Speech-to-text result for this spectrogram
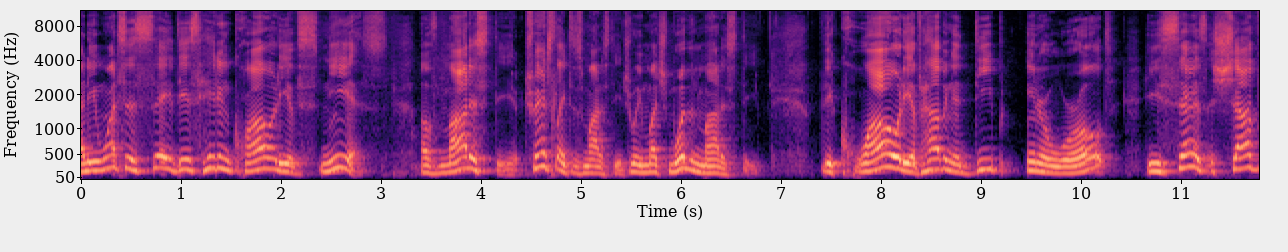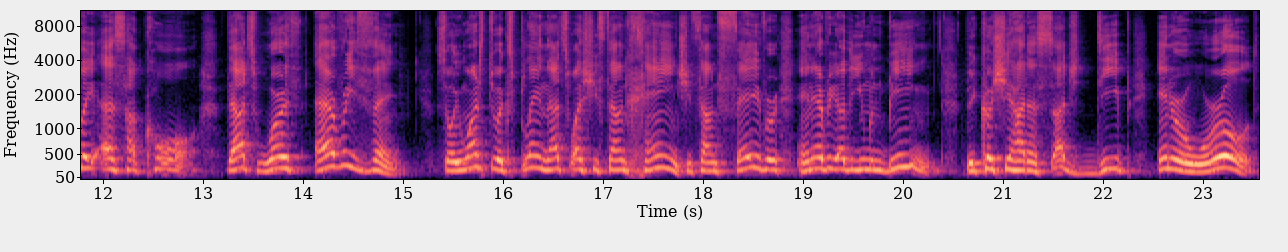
And he wants to say this hidden quality of tznius, of modesty. Translate as modesty, it's really much more than modesty. The quality of having a deep inner world, he says, Shave es hakol. That's worth everything. So he wants to explain that's why she found chen, she found favor in every other human being, because she had a such deep inner world.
